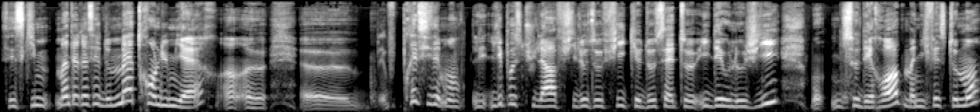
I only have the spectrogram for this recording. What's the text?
C'est ce qui m'intéressait de mettre en lumière, hein, euh, euh, précisément les postulats philosophiques de cette idéologie. Bon, ils se dérobent manifestement,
